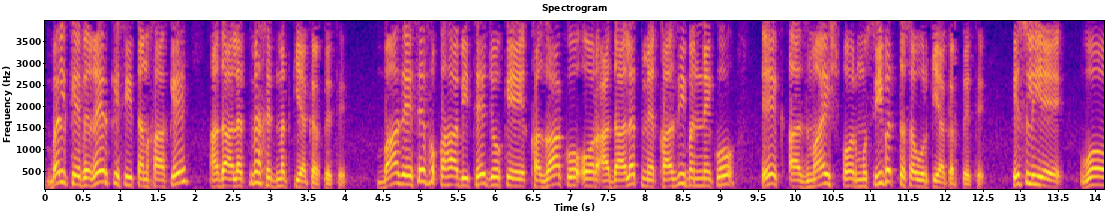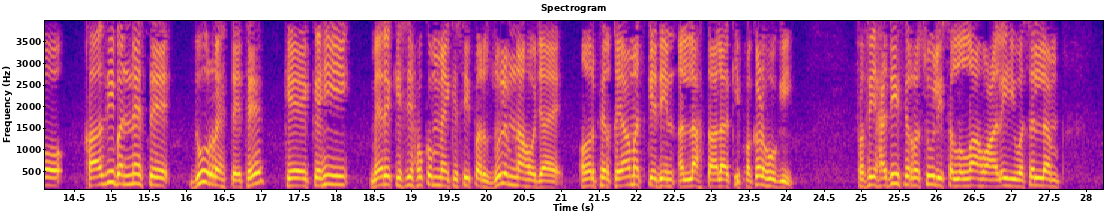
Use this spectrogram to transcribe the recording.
بلکہ بغیر کسی تنخواہ کے عدالت میں خدمت کیا کرتے تھے۔ بعض ایسے فقہا بھی تھے جو کہ قضاء کو اور عدالت میں قاضی بننے کو ایک آزمائش اور مصیبت تصور کیا کرتے تھے۔ اس لیے وہ قاضی بننے سے دور رہتے تھے کہ کہیں میرے کسی حکم میں کسی پر ظلم نہ ہو جائے اور پھر قیامت کے دن اللہ تعالی کی پکڑ ہوگی۔ ففی حدیث رسول صلی اللہ علیہ وسلم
